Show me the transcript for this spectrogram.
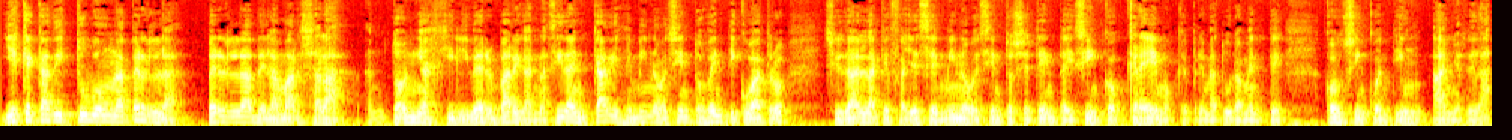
Y es que Cádiz tuvo una perla, perla de la Mar Salá, Antonia Gilibert Vargas, nacida en Cádiz en 1924, ciudad en la que fallece en 1975, creemos que prematuramente, con 51 años de edad.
